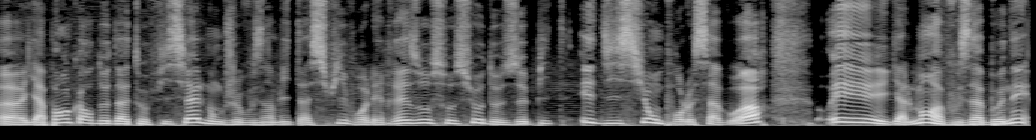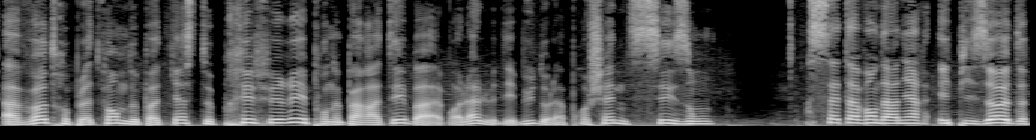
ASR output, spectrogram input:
Il n'y a pas encore de date officielle, donc je vous invite à suivre les réseaux sociaux de The Pit Edition pour le savoir et également à vous abonner à votre plateforme de podcast préférée pour ne pas rater bah, voilà, le début de la prochaine saison. Cet avant-dernier épisode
